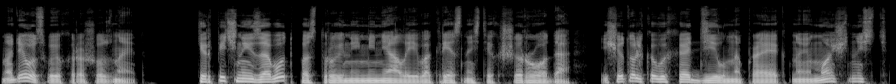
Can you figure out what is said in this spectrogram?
но дело свое хорошо знает. Кирпичный завод, построенный менялой в окрестностях Широда – еще только выходил на проектную мощность,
